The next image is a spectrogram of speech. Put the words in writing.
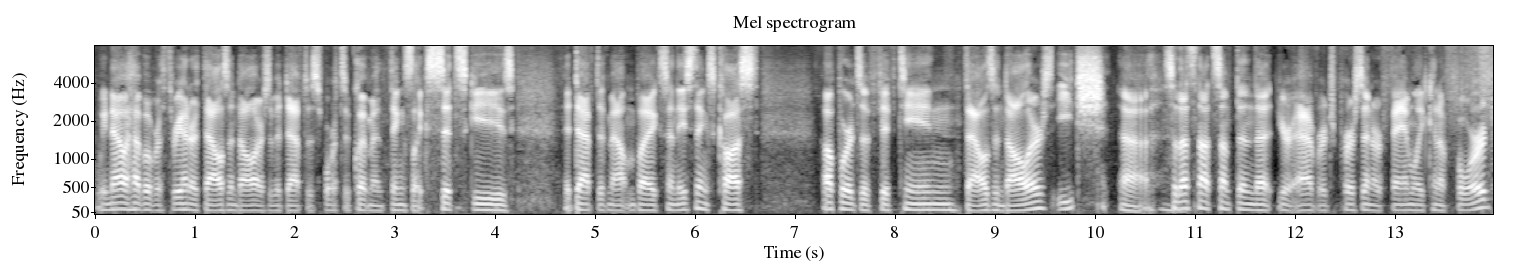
we now have over three hundred thousand dollars of adaptive sports equipment, things like sit skis, adaptive mountain bikes, and these things cost upwards of fifteen thousand dollars each. Uh, so that's not something that your average person or family can afford.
